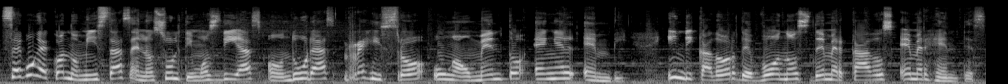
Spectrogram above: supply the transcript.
Según economistas, en los últimos días Honduras registró un aumento en el ENVI, indicador de bonos de mercados emergentes,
